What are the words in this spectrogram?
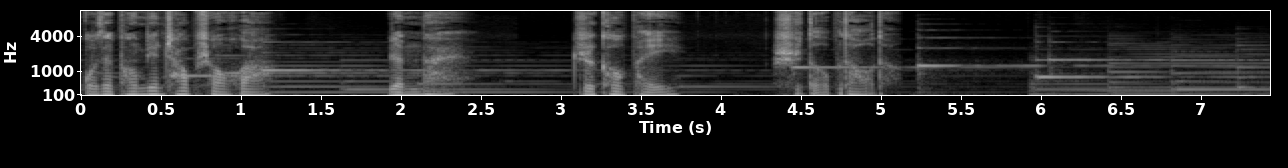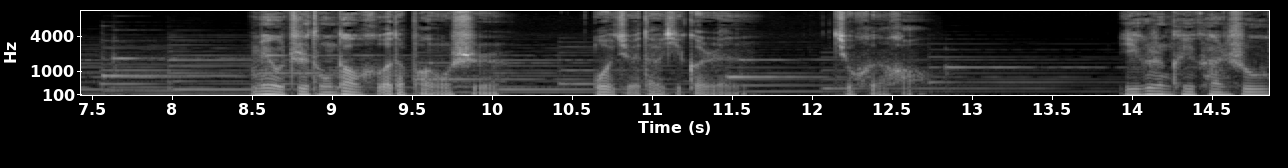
我在旁边插不上话，人脉只靠陪是得不到的。没有志同道合的朋友时，我觉得一个人就很好。一个人可以看书、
